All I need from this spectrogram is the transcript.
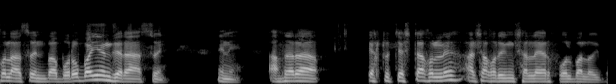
হল আছেন বা বড় ভাইয়েন যারা আছেন আপনারা একটু চেষ্টা করলে আশা করি ইনশাল্লাহ এর ফল ভালো হইব।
